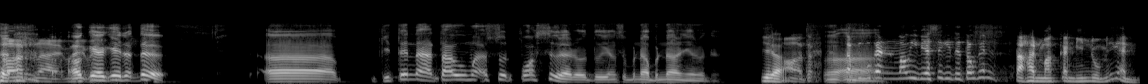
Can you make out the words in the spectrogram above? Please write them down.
Alright. Okey okey doktor. Uh, kita nak tahu maksud puasa lah doktor yang sebenar-benarnya doktor. Ya. Yeah. Oh, t- uh, tapi bukan mawi biasa kita tahu kan tahan makan minum ni kan?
